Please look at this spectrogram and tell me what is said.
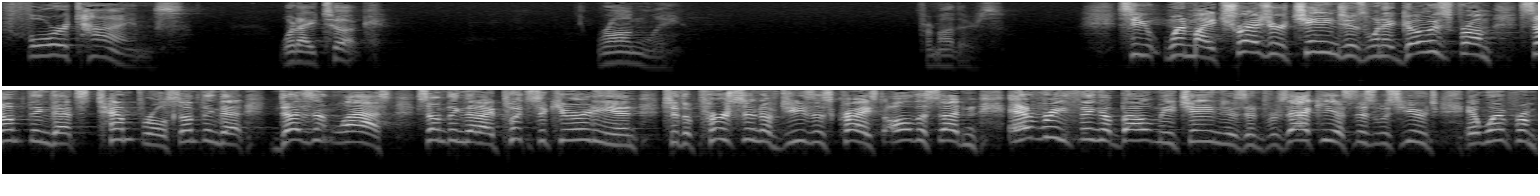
four times what I took wrongly from others. See, when my treasure changes, when it goes from something that's temporal, something that doesn't last, something that I put security in, to the person of Jesus Christ, all of a sudden, everything about me changes. And for Zacchaeus, this was huge. It went from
